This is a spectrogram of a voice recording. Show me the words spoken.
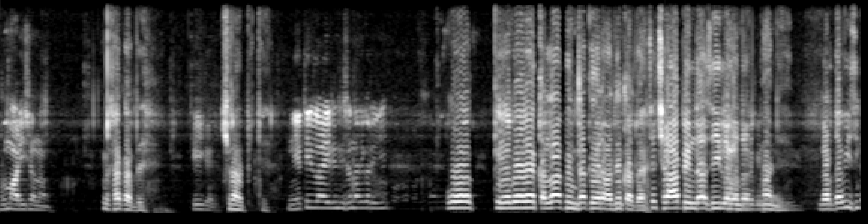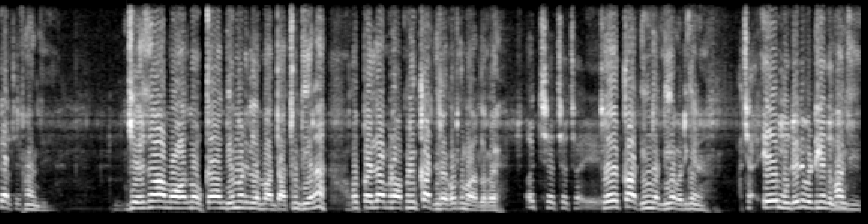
ਬਿਮਾਰੀ ਸੀ ਉਹਨਾਂ ਨੂੰ? ਨਸ਼ਾ ਕਰਦੇ। ਠੀਕ ਹੈ ਜੀ। ਸ਼ਰਾਬ ਪੀਤੇ। ਨੀਤੀ ਲੜਾਈ ਰਹਿੰਦੀ ਸੀ ਉਹਨਾਂ ਦੇ ਘਰੇ ਜੀ? ਉਹ ਕਿਸੇ ਵੇਲੇ ਕੱਲਾ ਪੀਂਦਾ ਕਿਸੇ ਰਾਤ ਨੂੰ ਕਰਦਾ। ਅੱਛਾ ਸ਼ਰਾਬ ਪੀਂਦਾ ਸੀ ਲਗਾਤਾਰ ਪੀਂਦਾ ਹਾਂਜੀ। ਸੀ। ਲੜਦਾ ਵੀ ਸੀ ਘਰ 'ਚ? ਹਾਂਜੀ। ਜਿਸ ਦਾ ਮੌਤ ਮੌਕਾ ਹੁੰਦੀ ਹੈ ਦੀ ਲੰਮਾ ਦੱਤ ਹੁੰਦੀ ਹੈ ਨਾ ਉਹ ਪਹਿਲਾਂ ਮੁੰਡਾ ਆਪਣੀ ਘਰ ਦੀ ਰਕੌਟ ਮਾਰ ਲਗਾ ਅੱਛਾ ਅੱਛਾ ਅੱਛਾ ਇਹ ਤੇ ਘਰ ਦੀ ਨੰਦੀਆਂ ਵੱਡੀਆਂ ਨੇ। ਅੱਛਾ ਇਹ ਮੁੰਡੇ ਨੇ ਵੱਡੀਆਂ ਦੰਦਾਂ ਹਾਂਜੀ।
